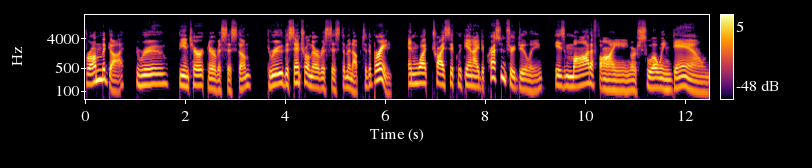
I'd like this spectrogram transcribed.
from the gut through the enteric nervous system, through the central nervous system, and up to the brain. And what tricyclic antidepressants are doing is modifying or slowing down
